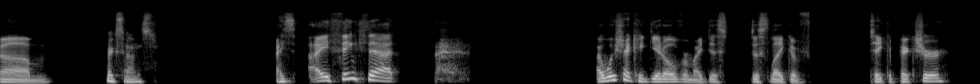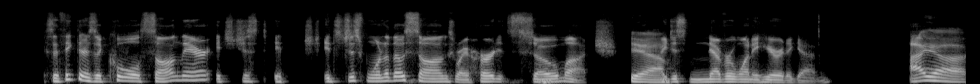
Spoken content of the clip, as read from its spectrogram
Um, Makes sense. I I think that I wish I could get over my dis- dislike of take a picture because I think there's a cool song there. It's just it it's just one of those songs where I heard it so much Yeah. I just never want to hear it again. I uh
